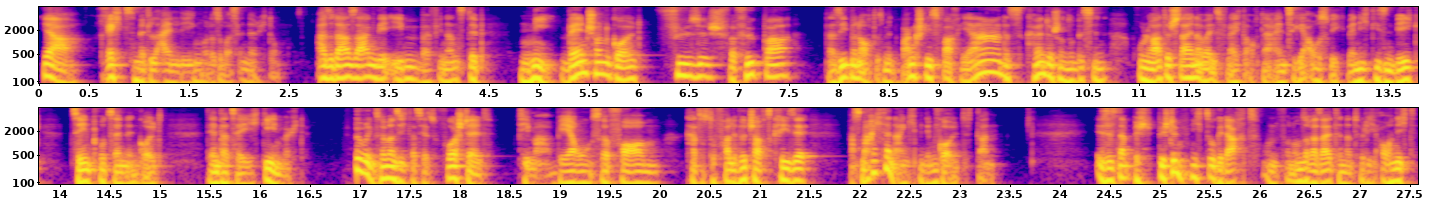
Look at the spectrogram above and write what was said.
ja, Rechtsmittel einlegen oder sowas in der Richtung? Also da sagen wir eben bei Finanztipp nie. Wenn schon Gold physisch verfügbar, da sieht man auch das mit Bankschließfach, ja, das könnte schon so ein bisschen problematisch sein, aber ist vielleicht auch der einzige Ausweg, wenn ich diesen Weg 10% in Gold denn tatsächlich gehen möchte. Übrigens, wenn man sich das jetzt so vorstellt, Thema Währungsreform, katastrophale Wirtschaftskrise, was mache ich denn eigentlich mit dem Gold dann? ist es dann bestimmt nicht so gedacht und von unserer Seite natürlich auch nicht,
